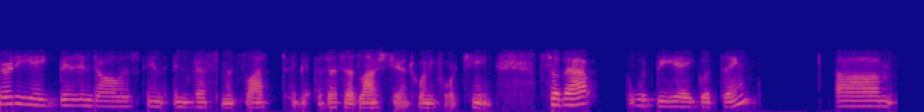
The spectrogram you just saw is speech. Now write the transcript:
$38 billion in investments last, as I said, last year in 2014. So that would be a good thing. Um,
